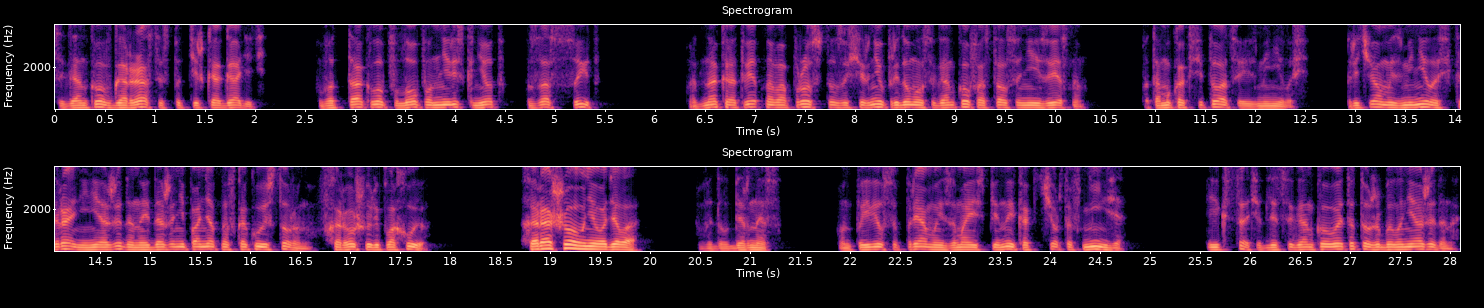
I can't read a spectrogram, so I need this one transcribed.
Цыганков гораст из-под тишка гадить. Вот так лоб в лоб он не рискнет, засыт. Однако ответ на вопрос, что за херню придумал Цыганков, остался неизвестным, потому как ситуация изменилась. Причем изменилась крайне неожиданно и даже непонятно в какую сторону, в хорошую или плохую. «Хорошо у него дела», — выдал Бернес. Он появился прямо из-за моей спины, как чертов ниндзя. И, кстати, для Цыганкова это тоже было неожиданно.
